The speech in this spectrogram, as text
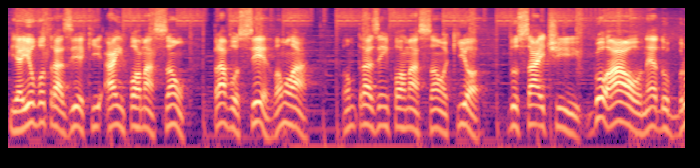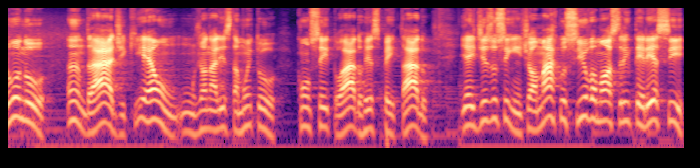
E aí eu vou trazer aqui a informação para você. Vamos lá, vamos trazer informação aqui, ó, do site Goal, né? Do Bruno Andrade, que é um, um jornalista muito conceituado, respeitado. E aí diz o seguinte, ó, Marco Silva mostra interesse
